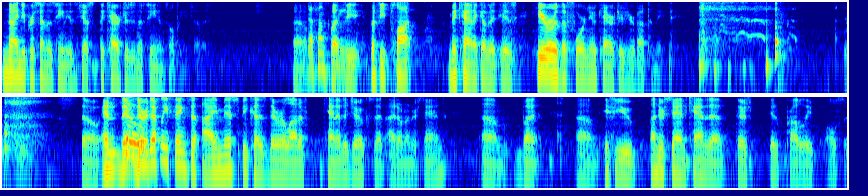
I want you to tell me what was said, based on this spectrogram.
ninety percent of the scene is just the characters in the scene insulting each other. Um, That sounds but great. the but the plot mechanic of it is here are the four new characters you're about to meet. so and there, So- there are definitely things that I miss because there are a lot of Canada jokes that I don't understand. Um, but um, if you understand Canada, there's it probably also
